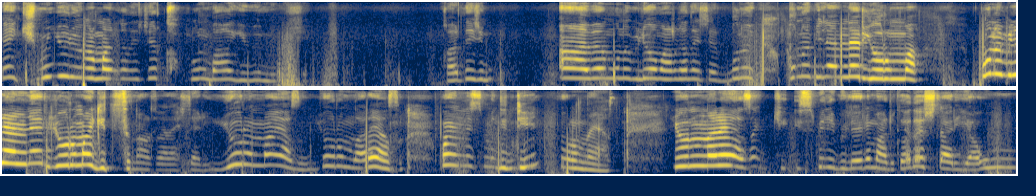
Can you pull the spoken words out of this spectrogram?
ben kimi görüyorum arkadaşlar? Kaplumbağa gibi mi bir şey? Kardeşim Aa ben bunu biliyorum arkadaşlar. Bunu bunu bilenler yoruma. Bunu bilenler yoruma gitsin arkadaşlar. Yoruma yazın. Yorumlara yazın. Oyun ismini değil yorumlara yazın. Yorumlara yazın ki ismini bilelim arkadaşlar ya. Uu.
